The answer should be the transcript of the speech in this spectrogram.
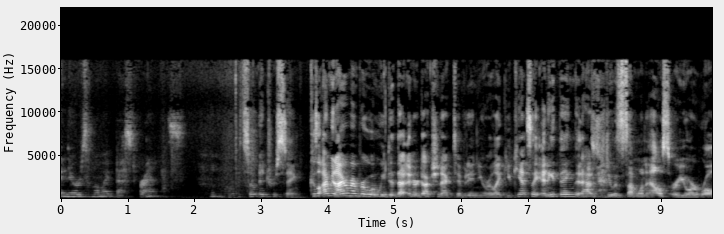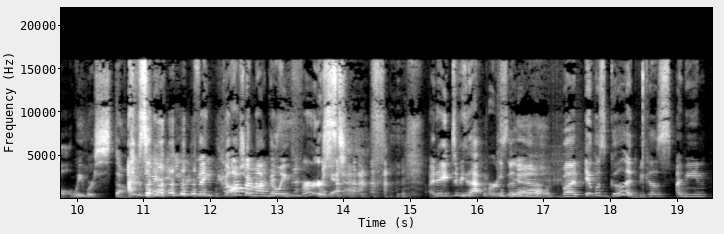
and they're some of my best friends. That's so interesting. Because I mean, I remember when we did that introduction activity, and you were like, "You can't say anything that has to do with someone else or your role." We were stumped. Yeah, and you were thinking, Thank "Come gosh, I'm not going is- first. yeah. I'd hate to be that person. yeah. But it was good because I mean,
